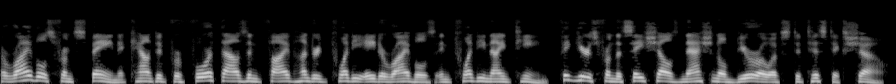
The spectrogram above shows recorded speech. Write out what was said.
Arrivals from Spain accounted for 4,528 arrivals in 2019. Figures from the Seychelles National Bureau of Statistics show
